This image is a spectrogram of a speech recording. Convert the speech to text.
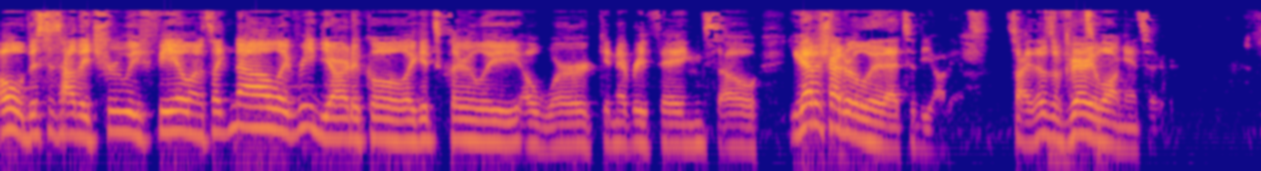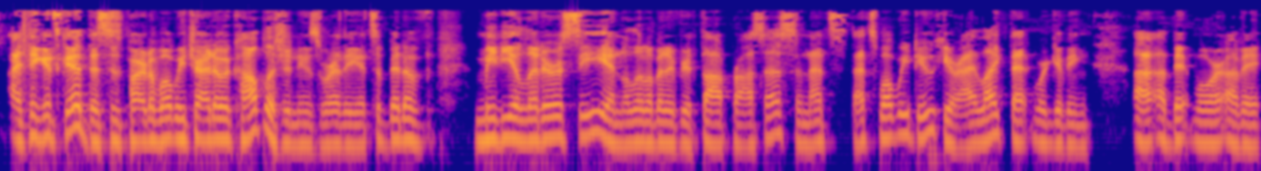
oh, this is how they truly feel, and it's like, no, like read the article, like it's clearly a work and everything. So you got to try to relay that to the audience. Sorry, that was a very long answer. I think it's good. This is part of what we try to accomplish in Newsworthy. It's a bit of media literacy and a little bit of your thought process, and that's that's what we do here. I like that we're giving uh, a bit more of a,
